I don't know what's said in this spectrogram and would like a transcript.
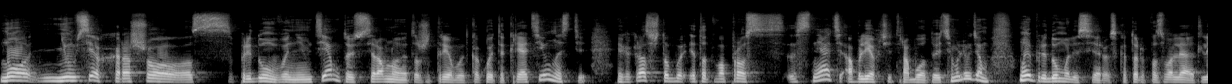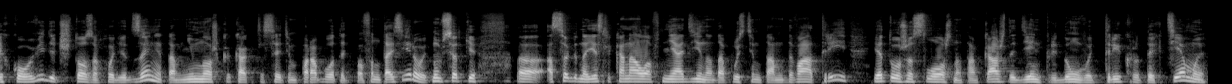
но не у всех хорошо с придумыванием тем, то есть все равно это же требует какой-то креативности. И как раз, чтобы этот вопрос снять, облегчить работу этим людям, мы придумали сервис, который позволяет легко увидеть, что заходит в Зене, там немножко как-то с этим поработать, пофантазировать. Ну, все-таки, э, особенно если каналов не один, а, допустим, там 2-3, это уже сложно. Там каждый день придумывать три крутых темы.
